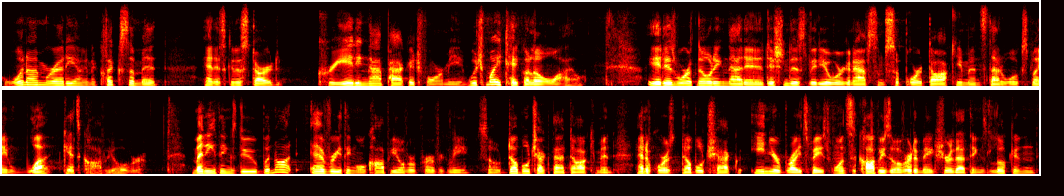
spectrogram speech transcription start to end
When I'm ready, I'm going to click submit and it's going to start creating that package for me, which might take a little while. It is worth noting that in addition to this video, we're going to have some support documents that will explain what gets copied over. Many things do, but not everything will copy over perfectly. So double check that document. And of course, double check in your Brightspace once the copy's over to make sure that things look and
